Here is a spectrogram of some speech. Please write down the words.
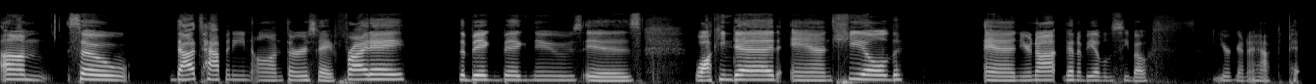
Um, so that's happening on Thursday. Friday, the big big news is Walking Dead and Shield, and you're not going to be able to see both. You're going to have to pick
